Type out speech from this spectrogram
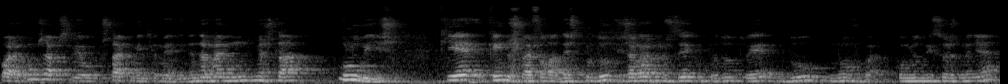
Ora, como já percebeu, está comigo também a Dina Raimundo, mas está o Luís, que é quem nos vai falar deste produto, e já agora vamos dizer que o produto é do Novo Banco. Como eu disse hoje de manhã,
